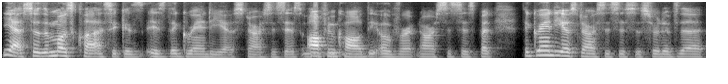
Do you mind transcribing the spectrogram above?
Yeah, so the most classic is is the grandiose narcissist, mm-hmm. often called the overt narcissist, but the grandiose narcissist is sort of the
